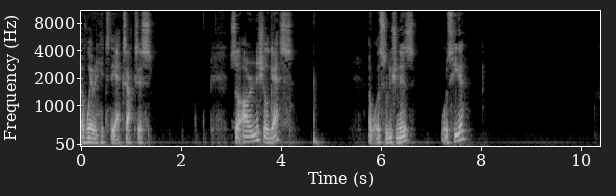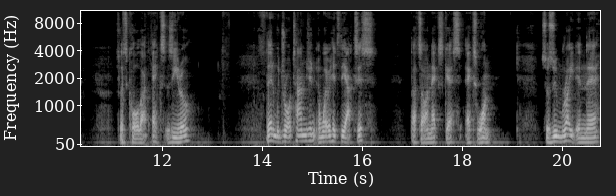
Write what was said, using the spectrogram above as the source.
of where it hits the x-axis. So our initial guess of what the solution is was here So let's call that x0. Then we draw a tangent and where it hits the axis, that's our next guess, x1. So zoom right in there.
